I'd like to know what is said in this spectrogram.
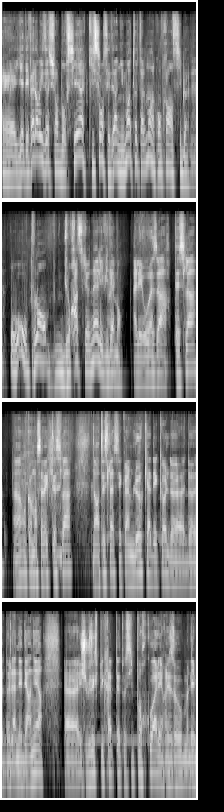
il y a des valorisations boursières qui sont ces derniers mois totalement incompréhensibles, au, au plan du rationnel évidemment. Allez, au hasard, Tesla, hein, on commence avec Tesla. Non, Tesla, c'est quand même le cas d'école de, de, de l'année dernière. Euh, je vous expliquerai peut-être aussi pourquoi les réseaux, les,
